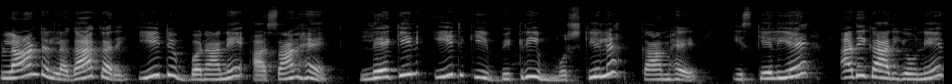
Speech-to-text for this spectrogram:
प्लांट लगाकर ईट बनाने आसान है, लेकिन ईट की बिक्री मुश्किल काम है। इसके लिए अधिकारियों ने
